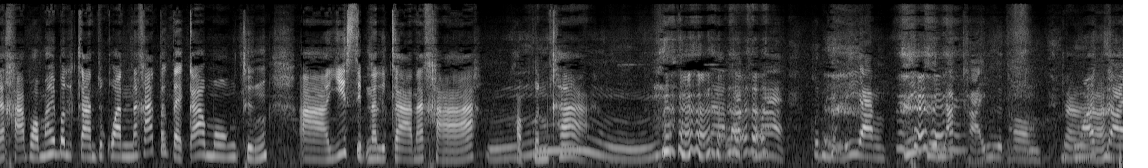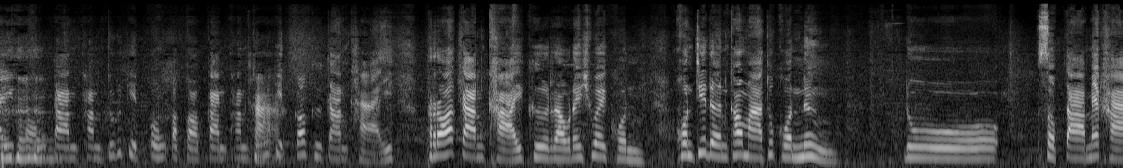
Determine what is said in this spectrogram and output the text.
นะคะพร้อมให้บริการทุกวันนะคะ ตั้งแต่9โมงถึงอ่า20นาฬิกานะคะ ขอบคุณค่ะ อืม น่ารักมาก คุณเห็นหรือยัง นี่คือนักขายมือทองค่ะหัวใจของการทำธุรกิจองค์ประกอบการทำธุรค่ะกิจก็คือการขาย เพราะการขายคือเราได้ช่วยคน คนที่เดินเข้ามาทุกคนหนึ่ง ดูสบตาแม่ค้า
